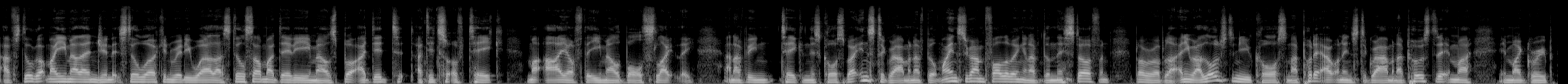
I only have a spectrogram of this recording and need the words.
I've still got my email engine. It's still working really well. I still sell my daily emails, but I did t- I did sort of take my eye off the email ball slightly. And I've been taking this course about Instagram and I've built my Instagram following and I've done this stuff and blah blah blah. Anyway, I launched a new course and I put it out on Instagram and I posted it in my in my group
